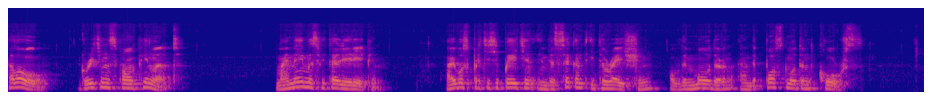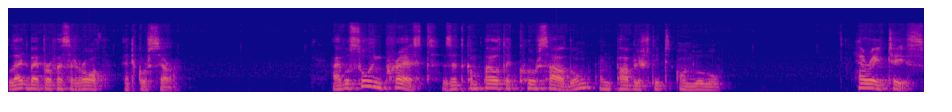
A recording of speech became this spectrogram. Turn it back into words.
Hello, greetings from Finland. My name is Vitaly Repin. I was participating in the second iteration of the modern and the postmodern course led by Professor Roth at Coursera. I was so impressed that compiled a course album and published it on Lulu. Here it is.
